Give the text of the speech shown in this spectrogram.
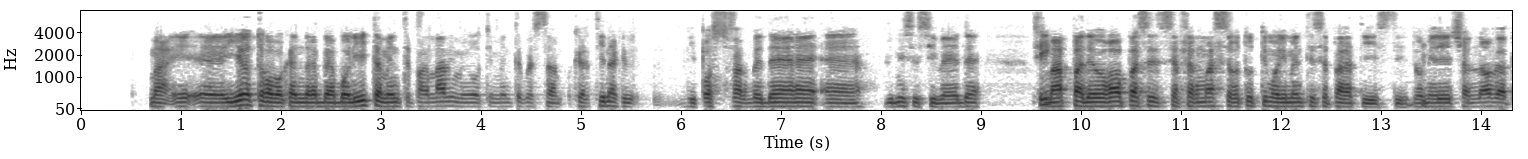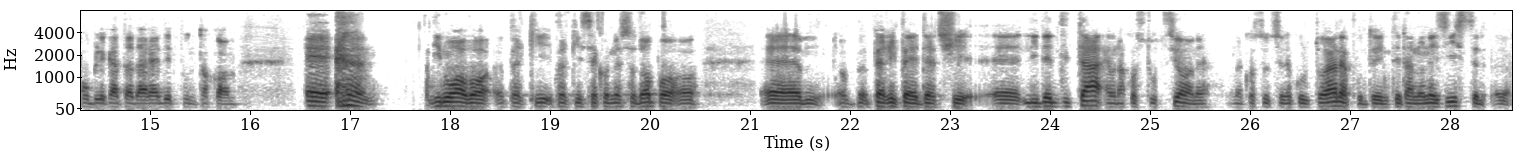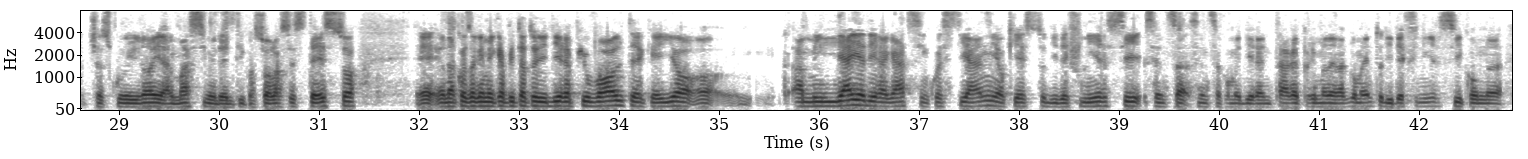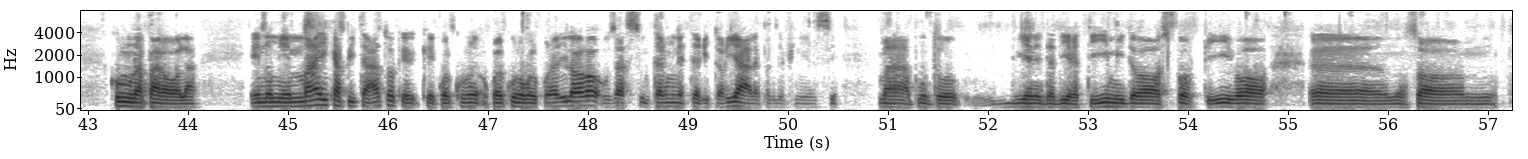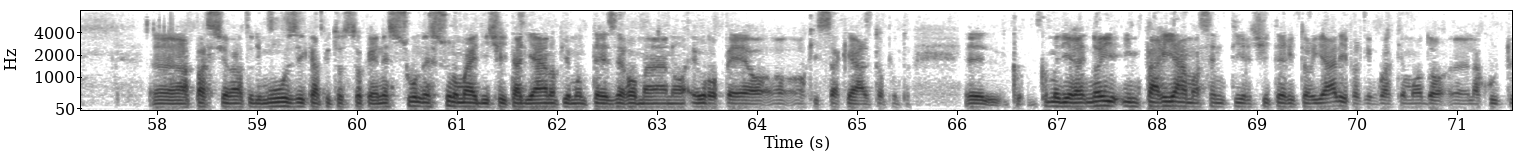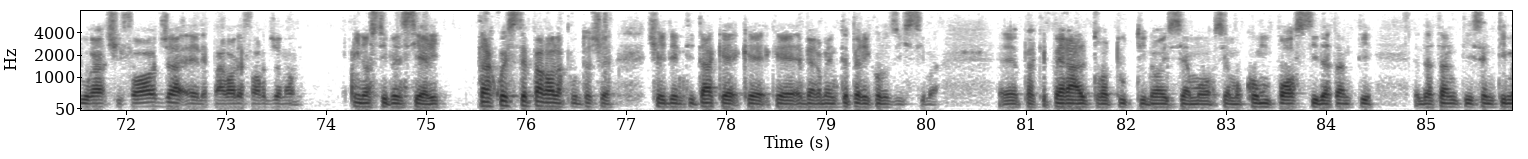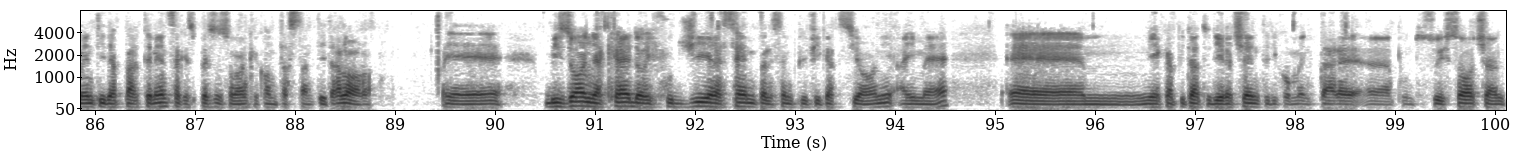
Ma eh, io trovo che andrebbe abolita, mentre parlavi mi è venuta in mente questa cartina che vi posso far vedere, eh, dimmi se si vede, sì. Mappa d'Europa se si affermassero tutti i movimenti separatisti, 2019 pubblicata da reddit.com. Di nuovo, per chi, per chi si è connesso dopo, eh, per ripeterci, eh, l'identità è una costruzione, una costruzione culturale, appunto l'identità non esiste, eh, ciascuno di noi è al massimo identico solo a se stesso. È una cosa che mi è capitato di dire più volte che io ho, a migliaia di ragazzi in questi anni ho chiesto di definirsi, senza, senza come dire, entrare prima nell'argomento, di definirsi con, con una parola e non mi è mai capitato che, che qualcuno, o qualcuna di loro usasse un termine territoriale per definirsi, ma appunto viene da dire timido, sportivo, eh, non so, mm, eh, appassionato di musica, piuttosto che nessuno, nessuno, mai dice italiano, piemontese, romano, europeo o, o chissà che altro. Appunto. Eh, come dire, noi impariamo a sentirci territoriali perché in qualche modo eh, la cultura ci forgia e le parole forgiano i nostri pensieri. Tra queste parole appunto c'è, identità che, che, che, è veramente pericolosissima, eh, perché peraltro tutti noi siamo, siamo composti da tanti, da tanti, sentimenti di appartenenza che spesso sono anche contrastanti tra loro. Eh, bisogna, credo, rifugire sempre le semplificazioni, ahimè, eh, mi è capitato di recente di commentare eh, appunto sui social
